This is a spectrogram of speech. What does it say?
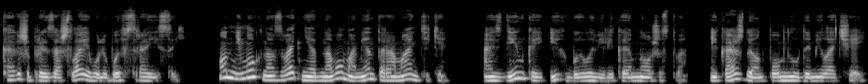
Как же произошла его любовь с Раисой? Он не мог назвать ни одного момента романтики, а с Динкой их было великое множество, и каждый он помнил до мелочей.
